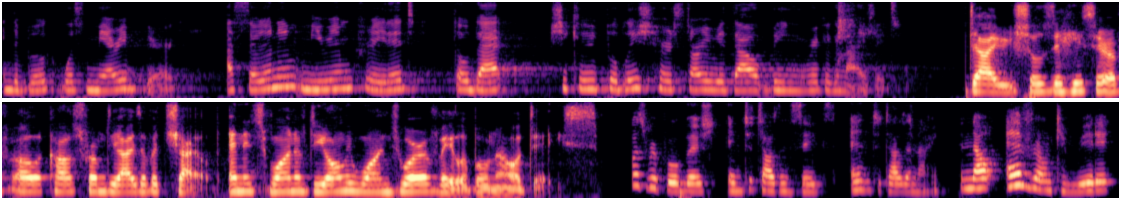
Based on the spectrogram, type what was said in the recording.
in the book was Mary Berg, a pseudonym Miriam created so that she could publish her story without being recognized. diary shows the history of Holocaust from the eyes of a child, and it's one of the only ones who are available nowadays. It was republished in 2006 and 2009, and now everyone can read it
